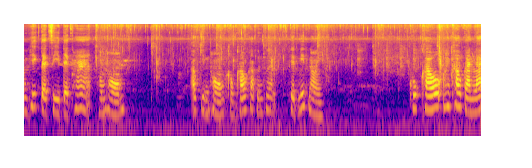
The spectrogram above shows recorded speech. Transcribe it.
ตำพริกแตกสี่แตกห้าหอมหอมๆเอากลิ่นหอมของเขาค่ะเพื่อนๆเผ็ดนิดหน่อยคลุกเขาให้เข้ากันละ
